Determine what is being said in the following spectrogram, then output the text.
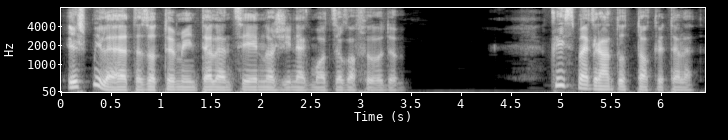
és mi lehet ez a töménytelen cérna zsineg madzag a földön? Krisz megrántotta a kötelet.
